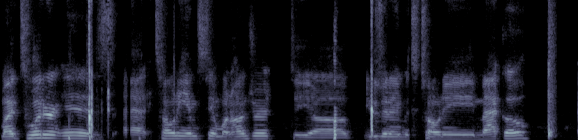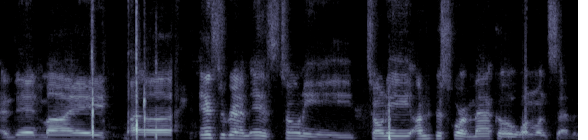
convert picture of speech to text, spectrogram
my, Twitter is at TonyMCM100. The uh, username is Tony Macko. And then my, my uh, Instagram is Tony Tony underscore Macko one one seven.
